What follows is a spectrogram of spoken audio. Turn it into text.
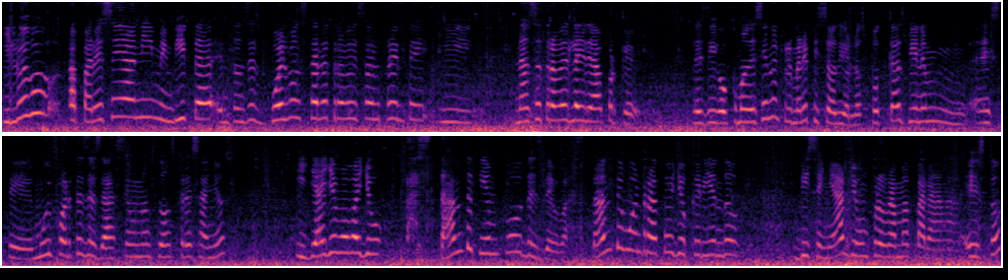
Y luego aparece Annie, me invita, entonces vuelvo a estar otra vez al frente y nace otra vez la idea porque les digo, como decía en el primer episodio, los podcasts vienen este, muy fuertes desde hace unos 2, 3 años y ya llevaba yo bastante tiempo, desde bastante buen rato, yo queriendo diseñar yo un programa para esto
